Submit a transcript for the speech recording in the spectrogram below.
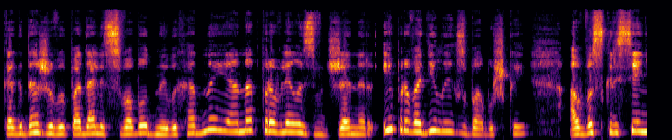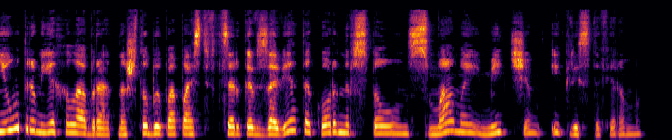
Когда же выпадали свободные выходные, она отправлялась в Дженнер и проводила их с бабушкой, а в воскресенье утром ехала обратно, чтобы попасть в церковь Завета Корнерстоун с мамой, Митчем и Кристофером.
